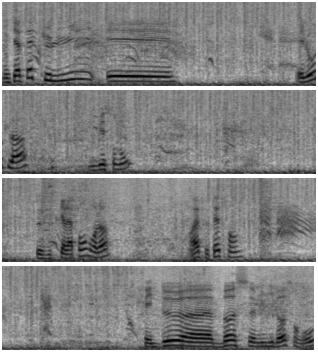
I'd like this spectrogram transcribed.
Donc il y a peut-être que lui et... Et l'autre, là. J'ai son nom. Jusqu'à la pendre, là. Ouais, peut-être, hein fait deux euh, boss, mini-boss en gros.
